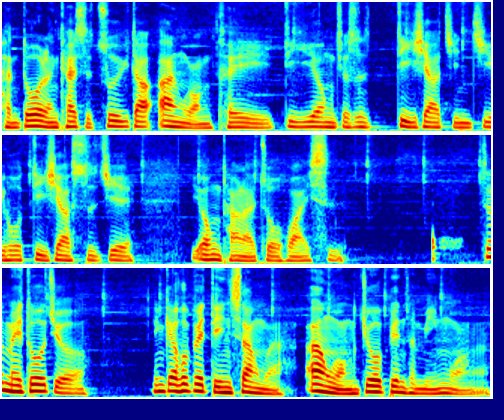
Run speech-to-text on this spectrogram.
很多人开始注意到暗网可以利用，就是地下经济或地下世界，用它来做坏事。这没多久，应该会被盯上嘛，暗网就变成明网了。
